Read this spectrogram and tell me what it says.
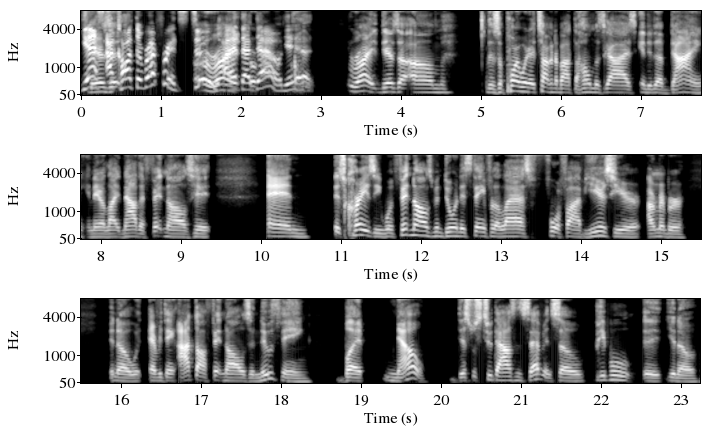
Yes, There's I a- caught the reference too. Uh, I had that Uh, down. Yeah. Right. There's a um there's a point where they're talking about the homeless guys ended up dying and they're like now that fentanyl's hit and it's crazy when fentanyl's been doing this thing for the last four or five years here i remember you know, with everything. I thought fentanyl was a new thing, but no, this was 2007. So people, uh, you know,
